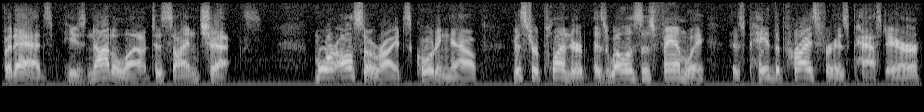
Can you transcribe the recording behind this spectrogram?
but adds he's not allowed to sign checks. Moore also writes, quoting now, Mr. Plender, as well as his family, has paid the price for his past error.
